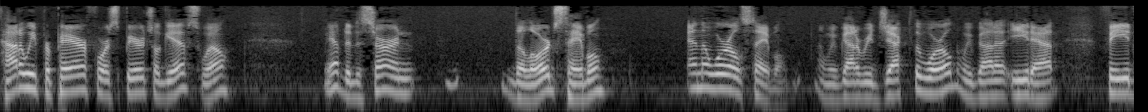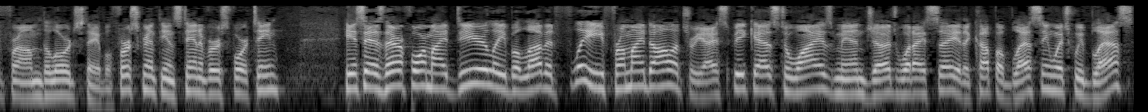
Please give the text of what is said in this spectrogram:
How do we prepare for spiritual gifts? Well, we have to discern the Lord's table and the world's table. And we've got to reject the world. We've got to eat at, feed from the Lord's table. 1 Corinthians 10 and verse 14. He says, Therefore, my dearly beloved, flee from idolatry. I speak as to wise men, judge what I say. The cup of blessing which we bless,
